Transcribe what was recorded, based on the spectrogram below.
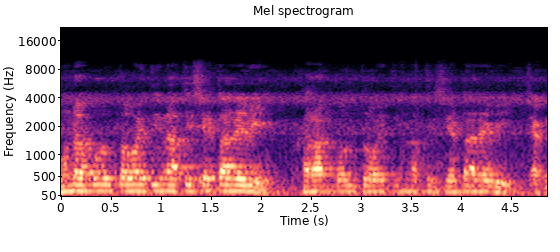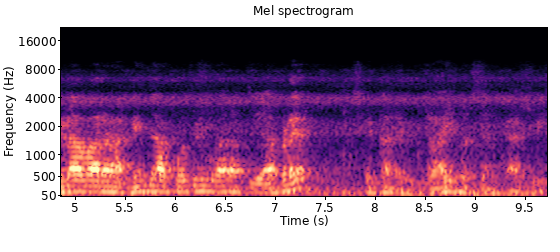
ઊંડા બોલતો હોય તેનાથી છેટા રહેવી. ખરાબ બોલતો હોય તેનાથી છેટા રહેવી. ઝઘડાવાળા નિંદા કોદણી વાળાથી આપણે છેટા રહેવી. ડ્રાઈ પર્સન કાશવી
